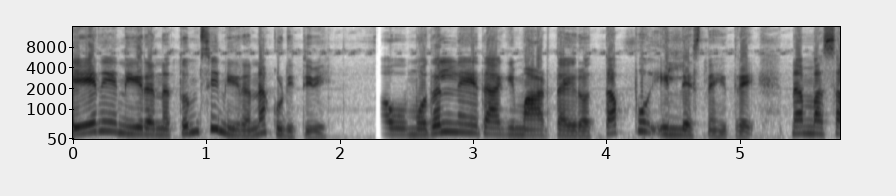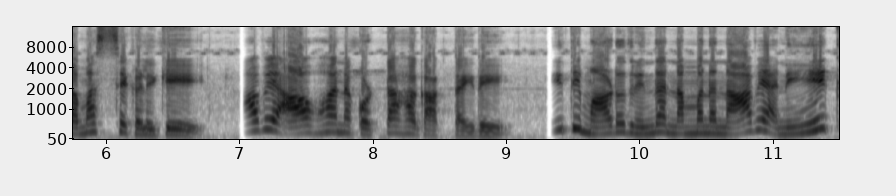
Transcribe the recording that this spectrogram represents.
ಬೇರೆ ನೀರನ್ನು ತುಂಬಿಸಿ ನೀರನ್ನು ಕುಡಿತೀವಿ. ನಾವು ಮೊದಲನೆಯದಾಗಿ ಮಾಡ್ತಾ ಇರೋ ತಪ್ಪು ಇಲ್ಲೇ ಸ್ನೇಹಿತರೆ, ನಮ್ಮ ಸಮಸ್ಯೆಗಳಿಗೆ ನಾವೇ ಆಹ್ವಾನ ಕೊಟ್ಟ ಹಾಗಾಗ್ತಾ ಇದೆ. ರೀತಿ ಮಾಡೋದ್ರಿಂದ ನಮ್ಮನ್ನು ನಾವೇ ಅನೇಕ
